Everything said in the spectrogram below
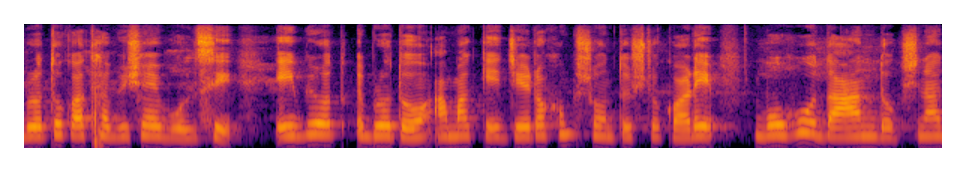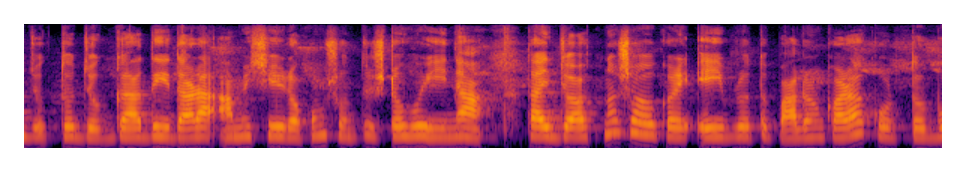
ব্রত কথা বিষয়ে বলছি। এই ব্রত ব্রত আমাকে যে রকম সন্তুষ্ট করে, বহু দান, দক্ষিণাযুক্ত যজ্ঞাদি দ্বারা আমি সেই রকম সন্তুষ্ট হই না। তাই যত্ন সহকারে এই ব্রত পালন করা কর্তব্য।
